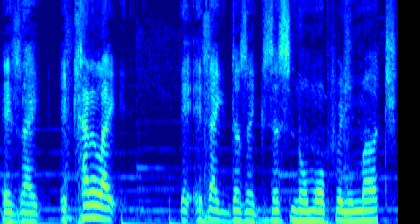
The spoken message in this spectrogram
it's like it kind of like it, it's like doesn't exist no more pretty much.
